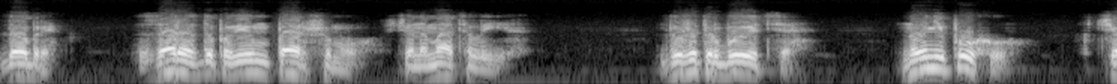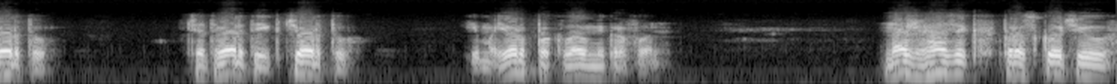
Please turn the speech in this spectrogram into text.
Добре. Зараз доповім першому, що намацали їх. Дуже турбуються. Ну, ні пуху. К чорту. Четвертий к чорту. І майор поклав мікрофон. Наш газик проскочив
